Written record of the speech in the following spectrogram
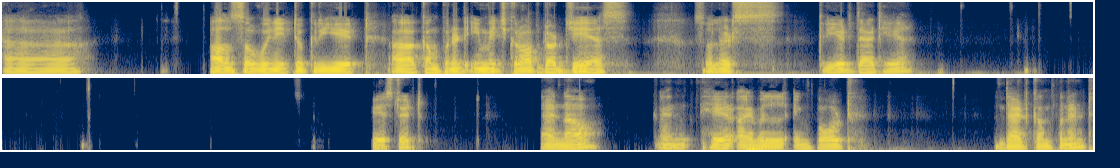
Uh, also, we need to create a component image crop.js. So let's create that here. Paste it. And now and here I will import that component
